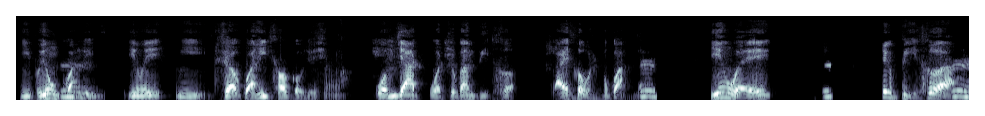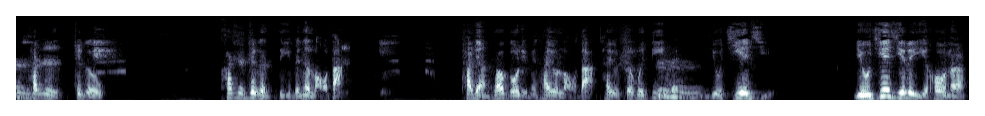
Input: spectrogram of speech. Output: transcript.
你不用管理，嗯因为你只要管一条狗就行了。我们家我只管比特，莱特我是不管的，嗯因为这个比特啊，嗯它是这个它是这个里边的老大，它两条狗里面它有老大，它有社会地位，嗯有阶级，有阶级了以后呢，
